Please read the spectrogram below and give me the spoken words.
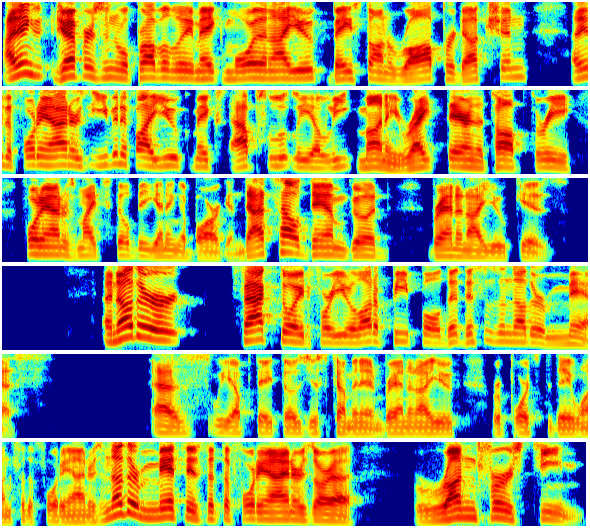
I think Jefferson will probably make more than Aiyuk based on raw production. I think the 49ers, even if Aiyuk makes absolutely elite money right there in the top three, 49ers might still be getting a bargain. That's how damn good Brandon Aiyuk is. Another factoid for you a lot of people, this is another myth as we update those just coming in. Brandon Aiyuk reports to day one for the 49ers. Another myth is that the 49ers are a run first team.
